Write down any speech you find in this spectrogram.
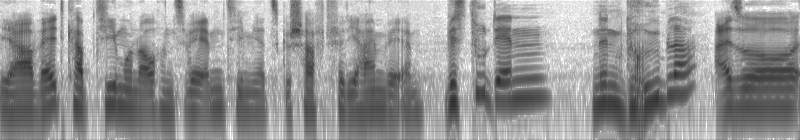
ja, Weltcup-Team und auch ins WM-Team jetzt geschafft für die Heim-WM. Bist du denn ein Grübler? Also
